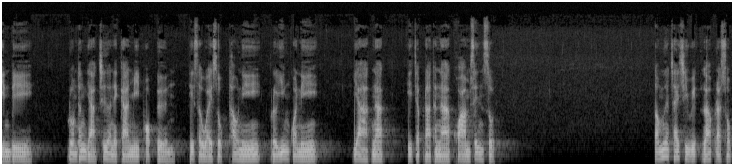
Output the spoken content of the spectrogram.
ยินดี รวมทั้งอยากเชื่อในการมีภพอื่น ที่สวยสุขเท่านี้หรือยิ่งกว่านี้ ยากนักที่จะปรารถนาความสิ้นสุด ต่อเมื่อใช้ชีวิตแล้วประสบ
